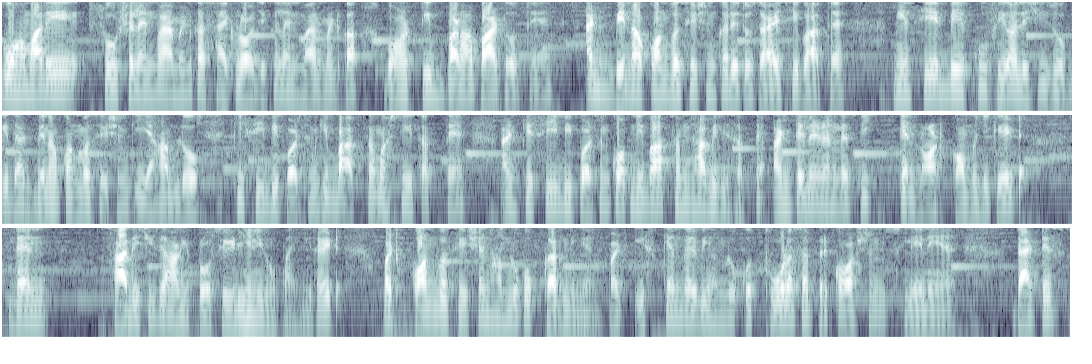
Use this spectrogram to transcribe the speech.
वो हमारे सोशल एनवायरनमेंट का साइकोलॉजिकल एनवायरनमेंट का बहुत ही बड़ा पार्ट होते हैं। एंड बिना कॉन्वर्सेशन करे तो ज़ाहिर सी बात है मीन्स ये बेवकूफ़ी वाली चीज़ होगी दैट बिना कॉन्वर्सेशन किए हम लोग किसी भी पर्सन की बात समझ नहीं सकते एंड किसी भी पर्सन को अपनी बात समझा भी नहीं सकते। Until and unless we can not communicate then सारी चीज़ें आगे प्रोसीड ही नहीं हो पाएँगी राइट बट कॉन्वर्सेशन हम लोग को करनी है बट इसके अंदर भी हम लोग को थोड़ा सा प्रिकॉशंस लेने हैं। दैट इज़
